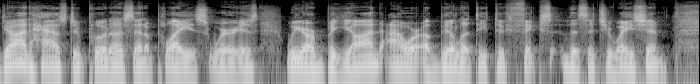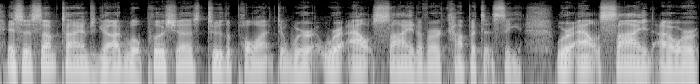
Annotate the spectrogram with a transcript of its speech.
God has to put us in a place where is we are beyond our ability to fix the situation. And so sometimes God will push us to the point to where we're outside of our competency. We're outside our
